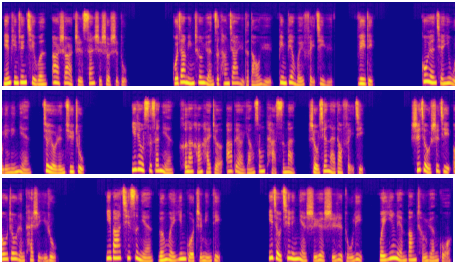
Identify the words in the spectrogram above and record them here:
年平均气温二十二至三十摄氏度。国家名称源自汤加语的岛屿，并变为斐济语 “Vidi”。公元前一五零零年就有人居住。一六四三年，荷兰航海者阿贝尔·杨松塔斯曼首先来到斐济。十九世纪，欧洲人开始移入。一八七四年，沦为英国殖民地。一九七零年十月十日独立，为英联邦成员国。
